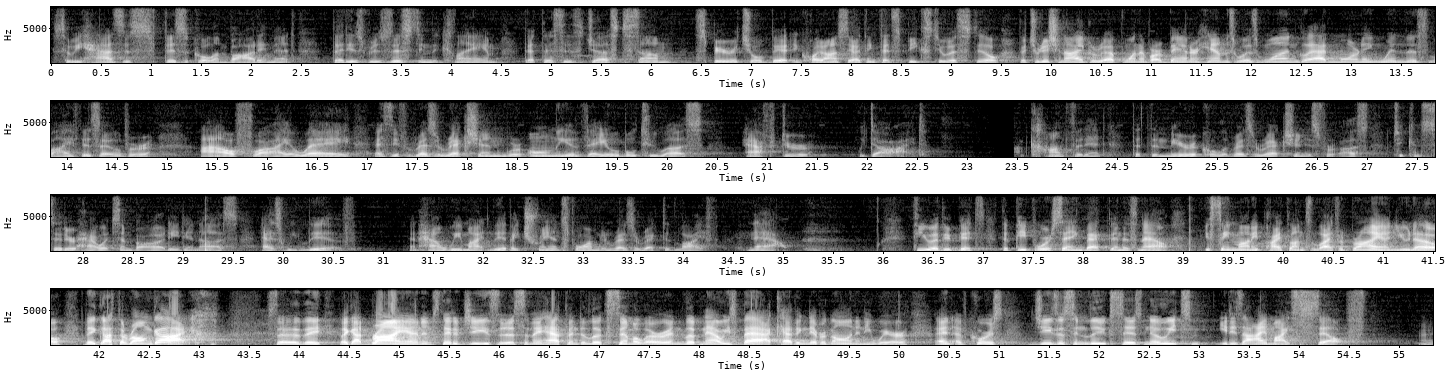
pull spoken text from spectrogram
So he has this physical embodiment that is resisting the claim that this is just some spiritual bit. And quite honestly, I think that speaks to us still. The tradition I grew up, one of our banner hymns was One glad morning when this life is over, I'll fly away, as if resurrection were only available to us after we died. I'm confident that the miracle of resurrection is for us to consider how it's embodied in us as we live and how we might live a transformed and resurrected life now A few other bits that people were saying back then as now. You've seen Monty Python's Life of Brian, you know they got the wrong guy. so they, they got Brian instead of Jesus, and they happened to look similar. And look, now he's back, having never gone anywhere. And of course, Jesus in Luke says, No, it's, it is I myself. Uh,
